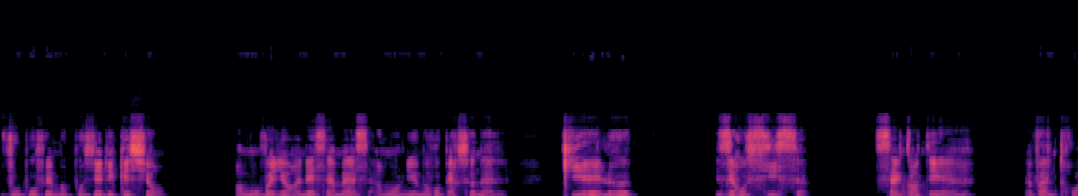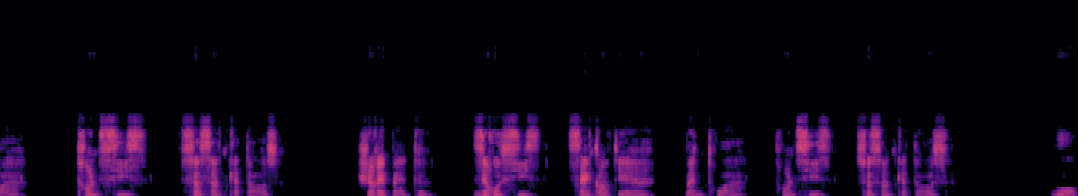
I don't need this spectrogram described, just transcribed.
Vous pouvez me poser des questions en m'envoyant un SMS à mon numéro personnel qui est le 06 51 23 36 74. Je répète, 06 51 23 36 74 ou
